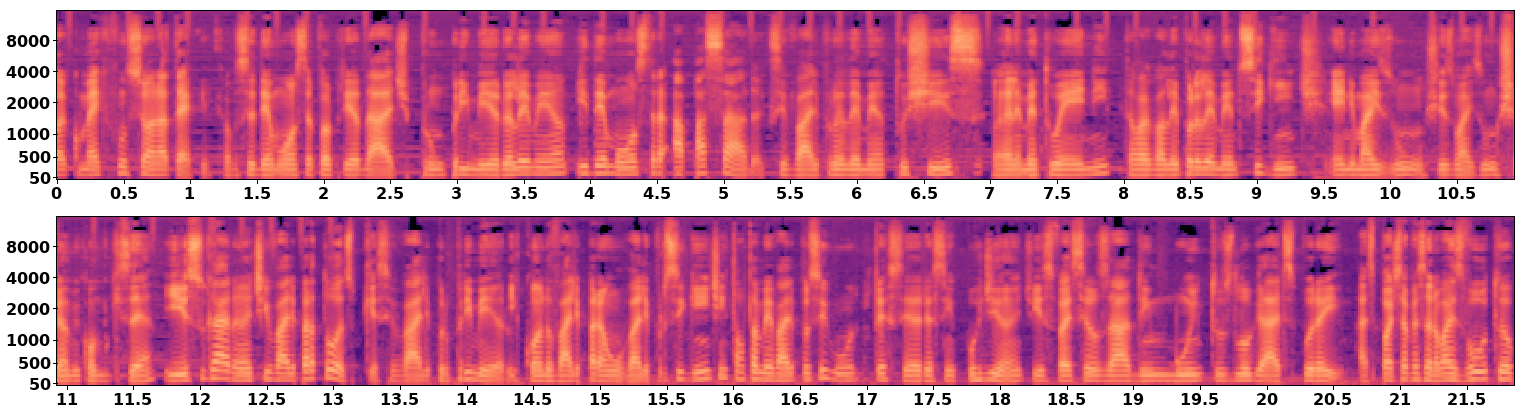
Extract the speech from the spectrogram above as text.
é, como é que funciona a técnica? Você demonstra a propriedade para um primeiro elemento e demonstra a passada, que se vale para um elemento x, um elemento n, então vai valer para o elemento seguinte, n mais 1, x mais 1, chame como quiser. E isso garante que vale para todos, porque se vale para o primeiro. E quando vale para um, vale para o seguinte, então também vale para o segundo, para o terceiro e assim por diante. Isso vai ser usado em muitos lugares por aí. Aí você pode estar pensando, mas Vulto, eu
